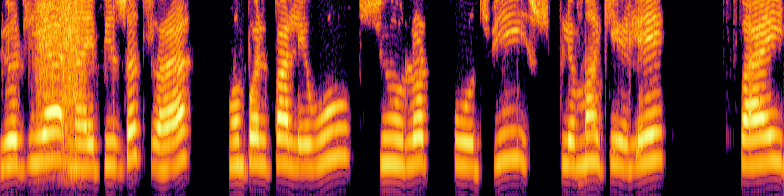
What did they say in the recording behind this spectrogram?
Yo di dans épisode ça, on peut parler ou sur l'autre produit supplément qui est Parle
